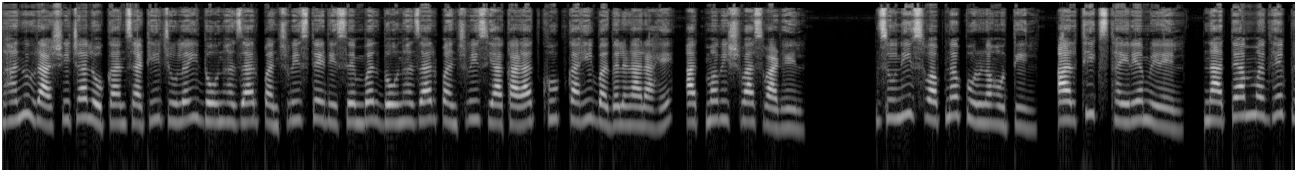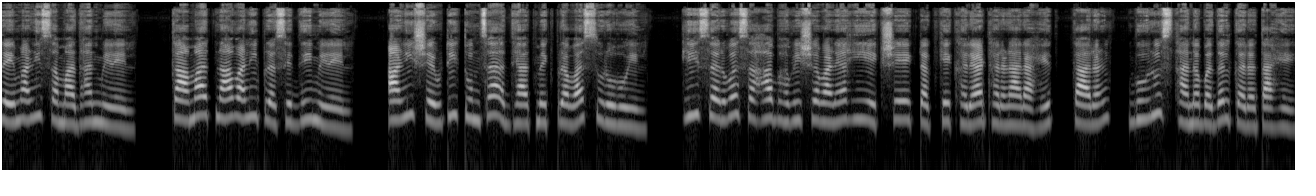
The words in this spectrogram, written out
धनु राशीच्या लोकांसाठी जुलै दोन हजार पंचवीस ते डिसेंबर दोन हजार पंचवीस या काळात खूप काही बदलणार आहे आत्मविश्वास वाढेल. जुनी स्वप्न पूर्ण होतील. आर्थिक स्थैर्य मिळेल. नात्यांमध्ये प्रेम आणि समाधान मिळेल. कामात नाव आणि प्रसिद्धी मिळेल. आणि शेवटी तुमचा आध्यात्मिक प्रवास सुरू होईल. ही सर्व सहा भविष्यवाण्या ही एकशे एक टक्के खऱ्या ठरणार आहेत कारण गुरु स्थानबदल करत आहे.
